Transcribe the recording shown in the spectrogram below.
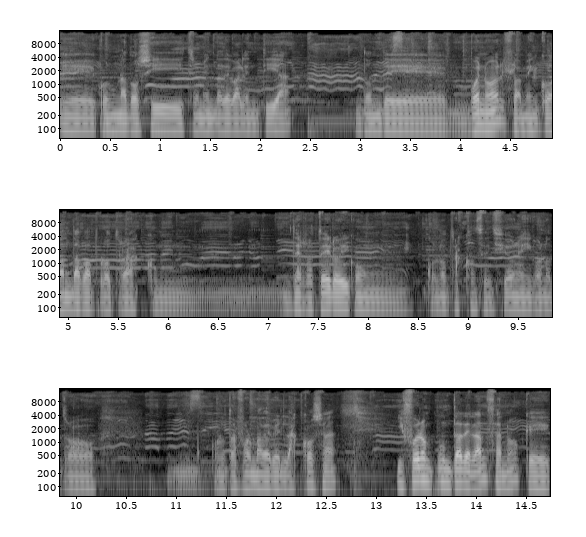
Eh, con una dosis tremenda de valentía, donde, bueno, el flamenco andaba por otras con derrotero y con, con otras concepciones y con otro con otra forma de ver las cosas y fueron punta de lanza, ¿no? Que,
